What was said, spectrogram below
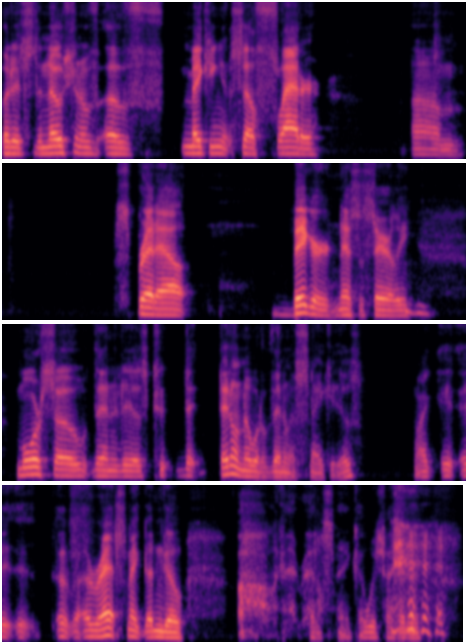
but it's the notion of of making itself flatter, um, spread out, bigger necessarily, Mhm. more so than it is to. They, they don't know what a venomous snake is. Like it, it, it, a, a rat snake doesn't go. Oh, look at that rattlesnake! I wish I had a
